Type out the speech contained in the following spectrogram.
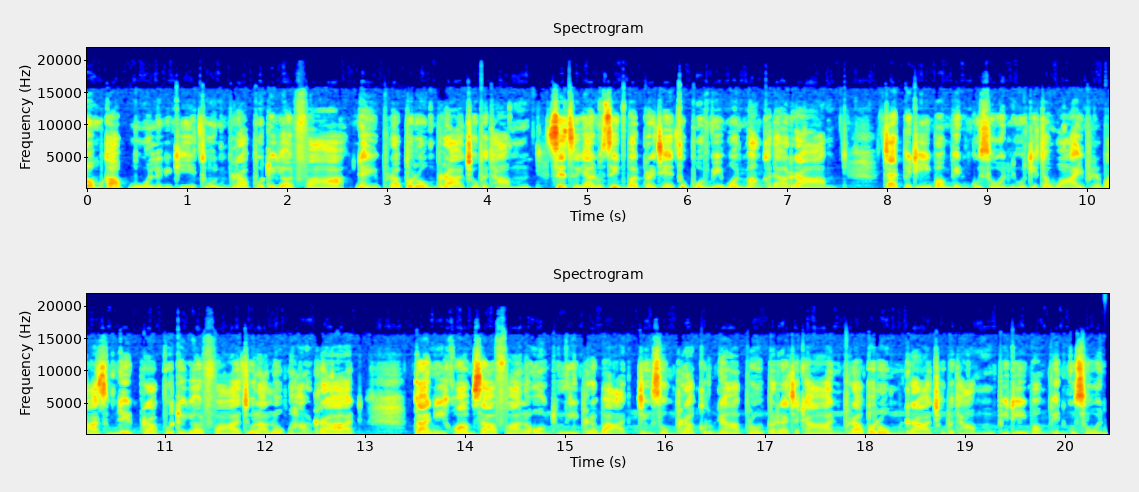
ร่วมกับมูลนิธิทุนพระพุทธยอดฟ้า ในพระบรมราชูปถัมภ์ศิษยานุศิษย์วัดพระเชตุพนวิมลมังคลาราม จัดพิธีบำเพ็ญกุศล อุทิศถวายพระบาทสมเด็จพระพุทธยอดฟ้าจุฬาโลกมหาราช การนี้ความทราบฝาละอองธุลีพระบาท จึงทรงพระกรุณาโปรดพระราชทาน พระบรมราชูปถัมพิธีบำเพ็ญกุศล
